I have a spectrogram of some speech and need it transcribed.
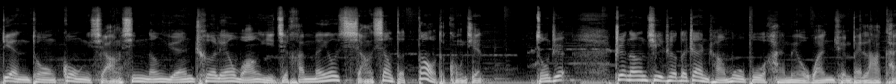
电动、共享、新能源、车联网以及还没有想象得到的空间。总之，智能汽车的战场幕布还没有完全被拉开，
